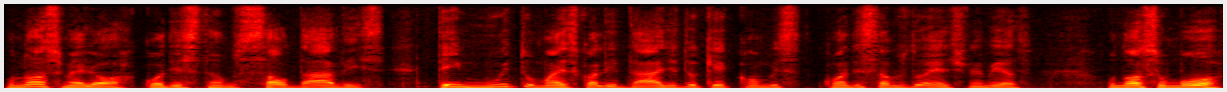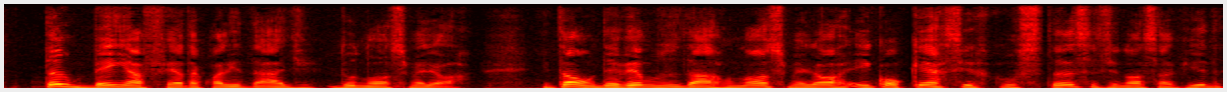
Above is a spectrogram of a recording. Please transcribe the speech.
O nosso melhor, quando estamos saudáveis, tem muito mais qualidade do que quando estamos doentes, não é mesmo? O nosso humor também afeta a qualidade do nosso melhor. Então, devemos dar o nosso melhor em qualquer circunstância de nossa vida,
